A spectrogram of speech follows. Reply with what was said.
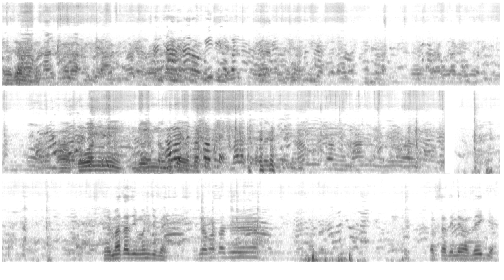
હવે ચાલો. હા ધોવાની નહીં જો એમને આવે જય માતાજી મંજીભાઈ. જય માતાજી. પ્રસાદી લેવા દઈ ગયા.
